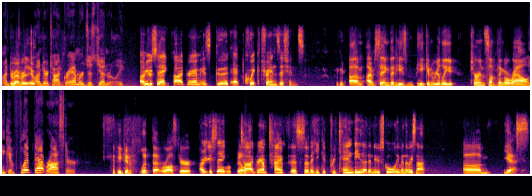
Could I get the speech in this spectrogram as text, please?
Under, Remember, they- under Todd Graham or just generally? are you saying Todd Graham is good at quick transitions? Um, I'm saying that he's he can really turn something around. He can flip that roster. He can flip that roster. Are you saying real. Todd Graham timed this so that he could pretend he's at a new school even though he's not? Um, yes,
